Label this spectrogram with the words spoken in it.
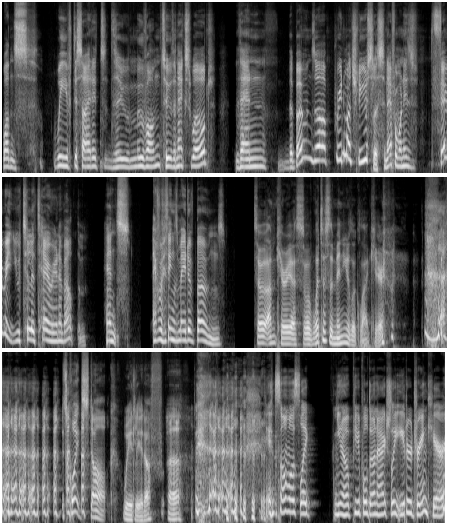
Once we've decided to move on to the next world, then the bones are pretty much useless and everyone is very utilitarian about them. Hence, everything's made of bones. So I'm curious. So what does the menu look like here? It's quite stark, weirdly enough. Uh, it's almost like, you know, people don't actually eat or drink here.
